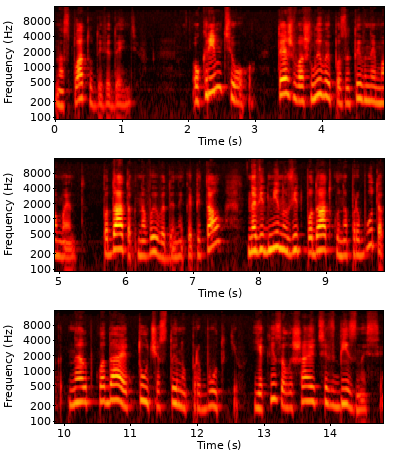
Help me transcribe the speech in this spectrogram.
на сплату дивідендів. Окрім цього, теж важливий позитивний момент. Податок на виведений капітал, на відміну від податку на прибуток, не обкладає ту частину прибутків, які залишаються в бізнесі,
